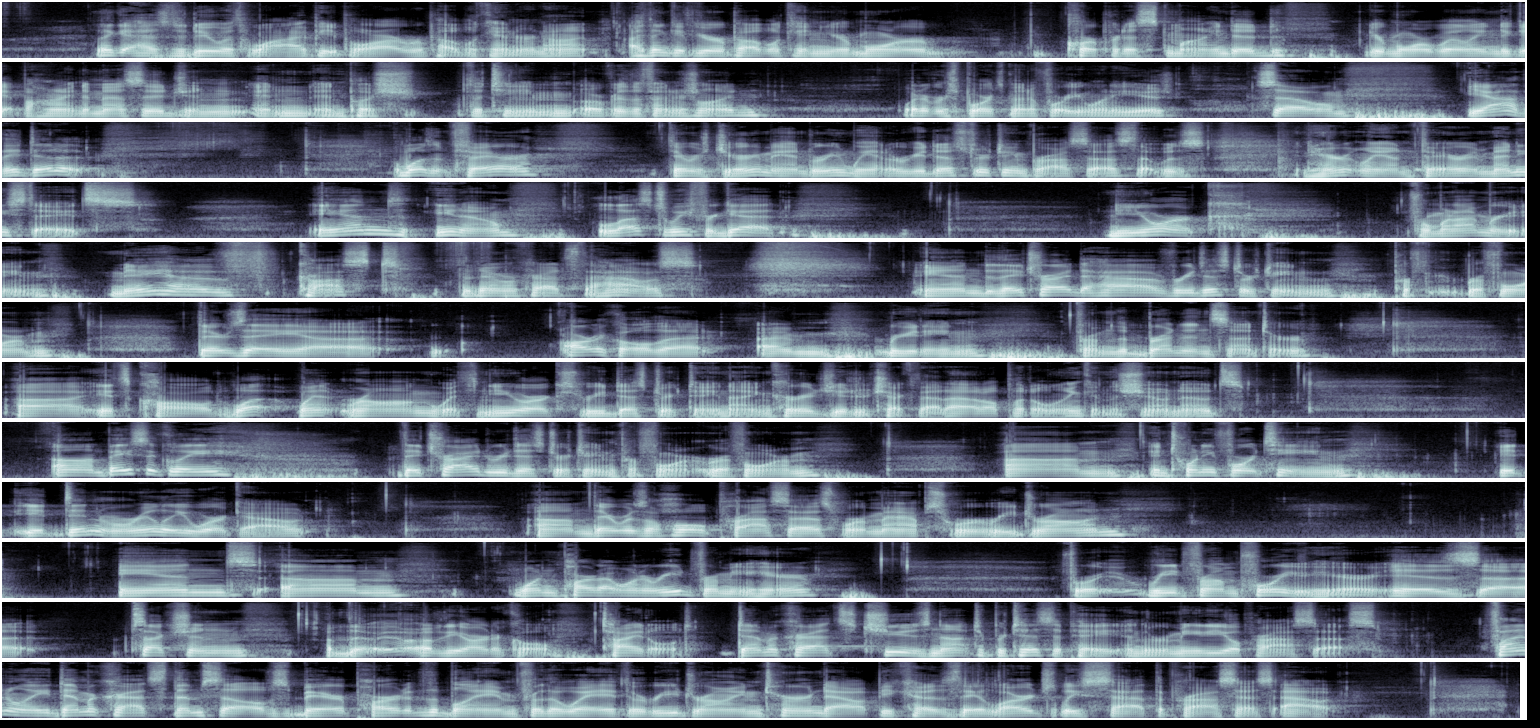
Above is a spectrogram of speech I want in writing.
I think it has to do with why people are Republican or not. I think if you're Republican, you're more corporatist minded. You're more willing to get behind a message and, and, and push the team over the finish line, whatever sports metaphor you want to use. So, yeah, they did it. It wasn't fair. There was gerrymandering. We had a redistricting process that was inherently unfair in many states. And, you know, lest we forget, New York, from what I'm reading, may have cost the Democrats the House and they tried to have redistricting reform. There's a uh, article that I'm reading from the Brennan Center. Uh, it's called "What Went Wrong with New York's Redistricting." I encourage you to check that out. I'll put a link in the show notes. Um, basically, they tried redistricting perform- reform um, in 2014. It, it didn't really work out. Um, there was a whole process where maps were redrawn. And um, one part I want to read from you here, for read from for you here, is a section of the of the article titled "Democrats Choose Not to Participate in the Remedial Process." Finally, Democrats themselves bear part of the blame for the way the redrawing turned out because they largely sat the process out.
